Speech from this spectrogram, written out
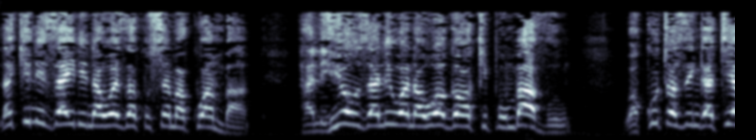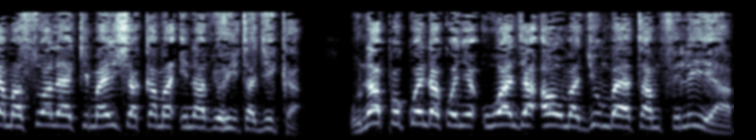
Lakini zaidi naweza kusema kwamba hali hiyo huzaliwa na uoga wa kipumbavu wa kutozingatia masuala ya kimaisha kama inavyohitajika. Unapokwenda kwenye uwanja au majumba ya tamthilia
